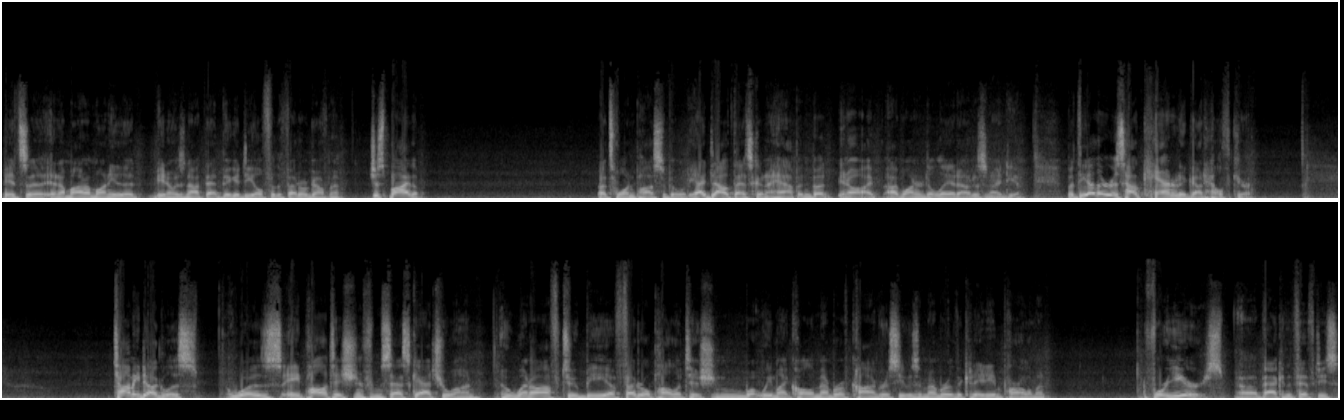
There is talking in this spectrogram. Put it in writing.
It's a, an amount of money that you know is not that big a deal for the federal government. Just buy them. That's one possibility. I doubt that's going to happen, but you know I, I wanted to lay it out as an idea. But the other is how Canada got health care. Tommy Douglas was a politician from Saskatchewan who went off to be a federal politician, what we might call a member of Congress. He was a member of the Canadian Parliament for years, uh, back in the 50s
